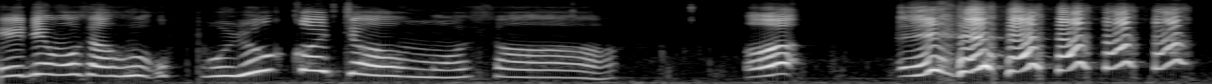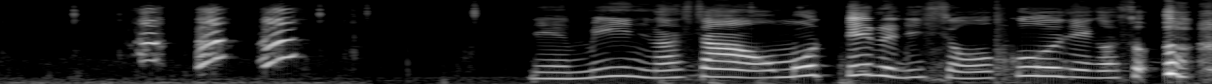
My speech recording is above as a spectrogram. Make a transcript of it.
えー、でもさ、ふポルカちゃんもさ、あ、え？ねえ、みんなさ、思ってるでしょ？コーレがそ、うっ、なにこれ？やだ、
